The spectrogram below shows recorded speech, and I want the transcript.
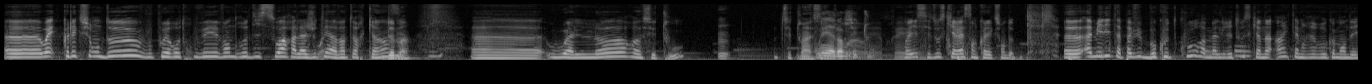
Euh, ouais, collection 2, vous pouvez retrouver vendredi soir à la jetée à 20h15. Demain. Euh, ou alors, c'est tout. Mm. C'est tout. Bah, Oui, alors hein, c'est tout. ouais, après, Oui, c'est tout ce qui reste en collection 2. Euh, Amélie, t'as pas vu beaucoup de cours malgré tout, est-ce qu'il y en a un que t'aimerais recommander?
